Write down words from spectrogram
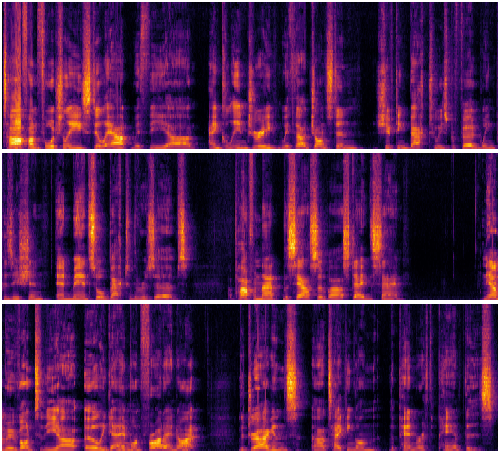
Taaffe, unfortunately, he's still out with the uh, ankle injury, with uh, Johnston shifting back to his preferred wing position and Mansour back to the reserves. Apart from that, the Souths have uh, stayed the same. Now move on to the uh, early game on Friday night. The Dragons uh, taking on the Penrith Panthers.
